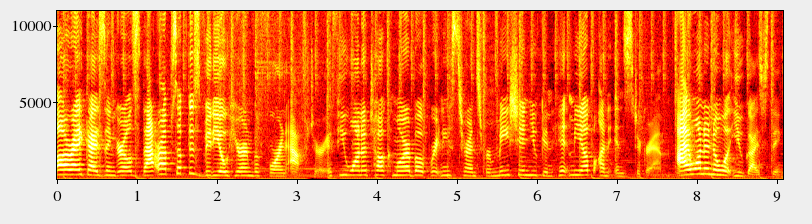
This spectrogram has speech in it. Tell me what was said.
Alright guys and girls, that wraps up this video here on before and after. If you want to talk more about Brittany's transformation, you can hit me up on Instagram. I want to know what you guys think.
